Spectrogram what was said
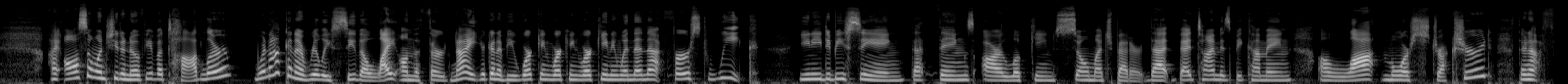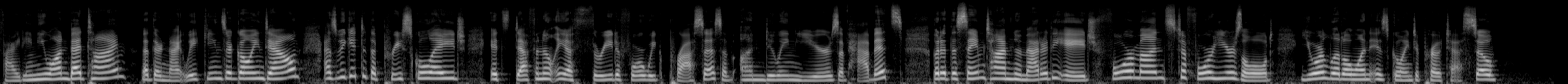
I also want you to know if you have a toddler, we're not going to really see the light on the third night. You're going to be working, working, working. And when then that first week, you need to be seeing that things are looking so much better, that bedtime is becoming a lot more structured. They're not fighting you on bedtime, that their night wakings are going down. As we get to the preschool age, it's definitely a three to four week process of undoing years of habits. But at the same time, no matter the age, four months to four years old, your little one is going to protest. So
